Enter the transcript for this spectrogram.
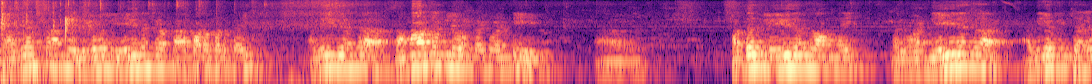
ప్రజాస్వామ్య విలువలు ఏ విధంగా కాపాడబడతాయి అదేవిధంగా సమాజంలో ఉన్నటువంటి పద్ధతులు ఏ విధంగా ఉన్నాయి మరి వాటిని ఏ విధంగా అధిగమించాలి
